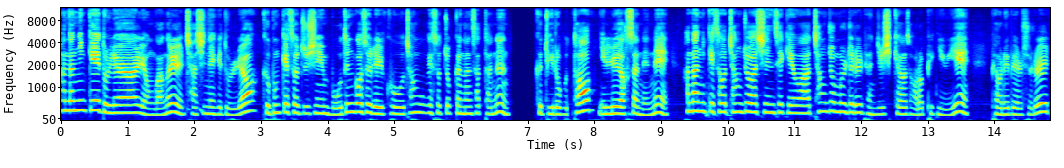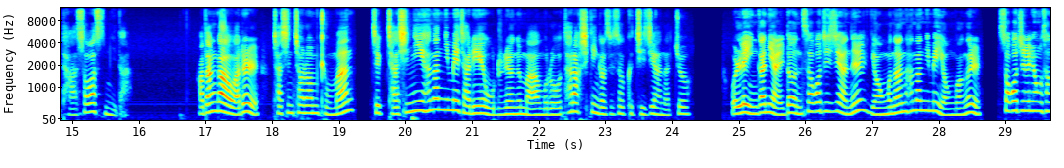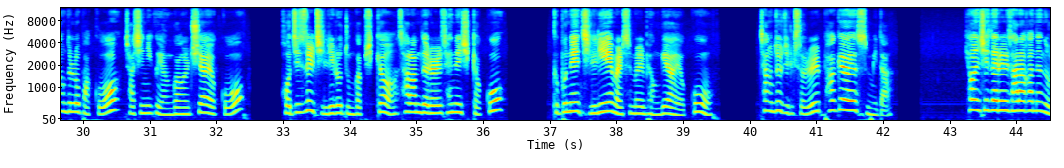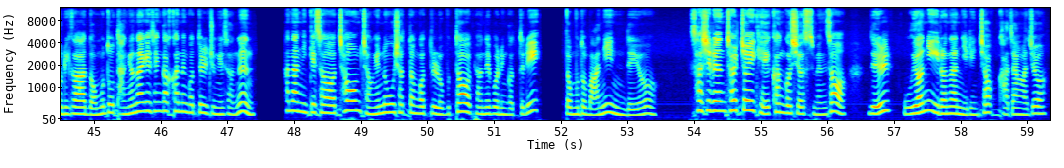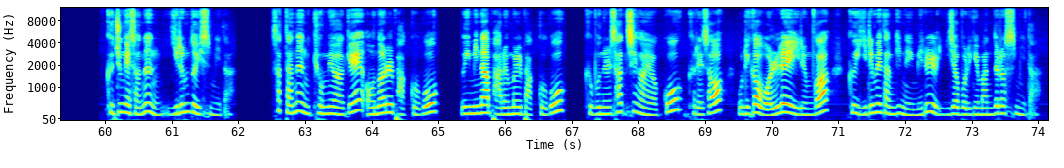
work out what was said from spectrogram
하나님께 돌려야 할 영광을 자신에게 돌려 그분께서 주신 모든 것을 잃고 천국에서 쫓겨난 사탄은 그 뒤로부터 인류 역사 내내 하나님께서 창조하신 세계와 창조물들을 변질시켜 더럽히기 위해 별의별 수를 다 써왔습니다. 아담과 하와를 자신처럼 교만, 즉 자신이 하나님의 자리에 오르려는 마음으로 타락시킨 것에서 그치지 않았죠. 원래 인간이 알던 썩어지지 않을 영원한 하나님의 영광을 썩어질 형상들로 바꾸어 자신이 그 영광을 취하였고 거짓을 진리로 둔갑시켜 사람들을 세뇌시켰고 그분의 진리의 말씀을 변개하였고 창조 질서를 파괴하였습니다. 현 시대를 살아가는 우리가 너무도 당연하게 생각하는 것들 중에서는 하나님께서 처음 정해놓으셨던 것들로부터 변해버린 것들이 너무도 많이 있는데요. 사실은 철저히 계획한 것이었으면서 늘 우연히 일어난 일인 척 가장하죠. 그 중에서는 이름도 있습니다. 사탄은 교묘하게 언어를 바꾸고 의미나 발음을 바꾸고 그분을 사칭하였고 그래서 우리가 원래의 이름과 그 이름에 담긴 의미를 잊어버리게 만들었습니다.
